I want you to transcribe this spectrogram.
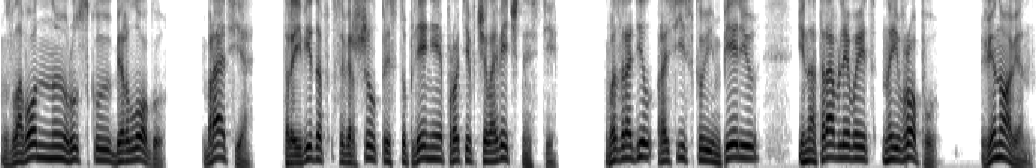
в зловонную русскую берлогу. Братья, Троевидов совершил преступление против человечности. возродил Российскую империю и натравливает на Европу. Виновен.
